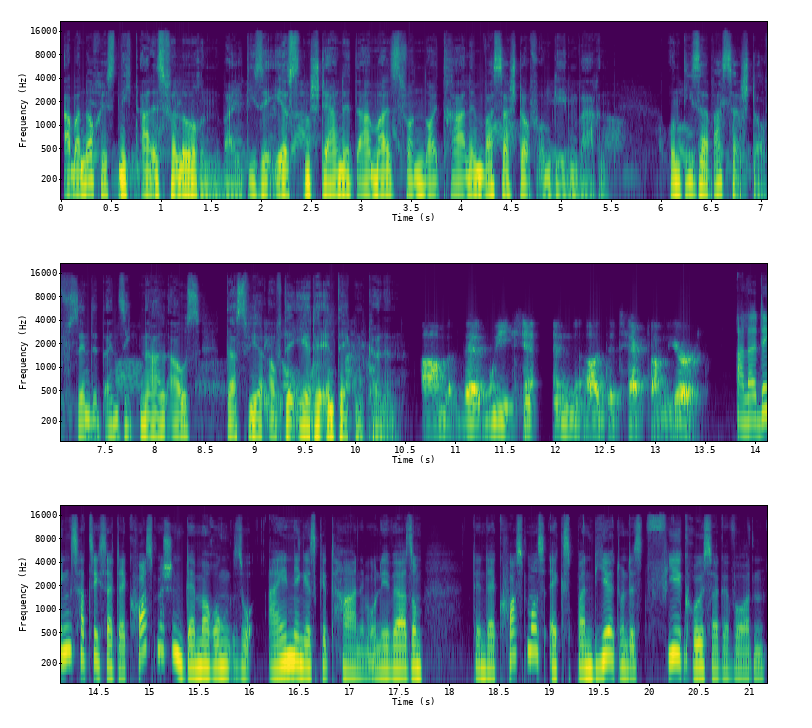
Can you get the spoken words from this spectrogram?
Aber noch ist nicht alles verloren, weil diese ersten Sterne damals von neutralem Wasserstoff umgeben waren. Und dieser Wasserstoff sendet ein Signal aus, das wir auf der Erde entdecken können. Uh, Allerdings hat sich seit der kosmischen Dämmerung so einiges getan im Universum, denn der Kosmos expandiert und ist viel größer geworden.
